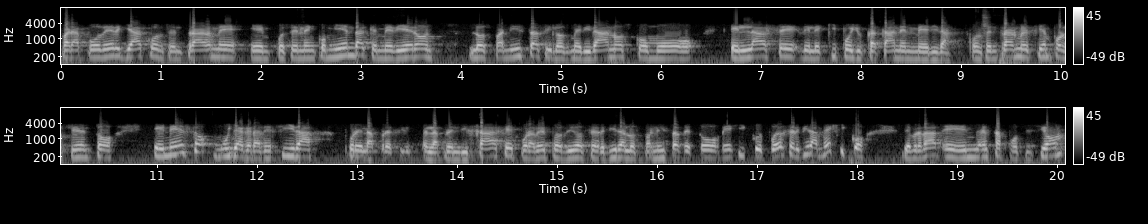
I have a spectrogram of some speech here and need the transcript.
para poder ya concentrarme en pues en la encomienda que me dieron los panistas y los meridanos como enlace del equipo Yucatán en Mérida. Concentrarme 100% en eso, muy agradecida por el, el, aprendizaje, por haber podido servir a los panistas de todo México y poder servir a México, de verdad, en esta posición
